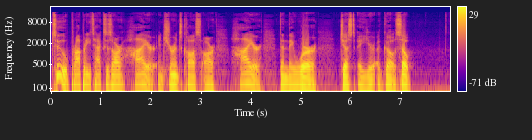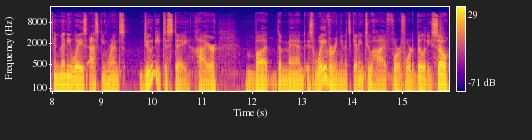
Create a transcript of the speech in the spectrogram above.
too. Property taxes are higher, insurance costs are higher than they were just a year ago. So, in many ways, asking rents do need to stay higher, but demand is wavering and it's getting too high for affordability. So,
